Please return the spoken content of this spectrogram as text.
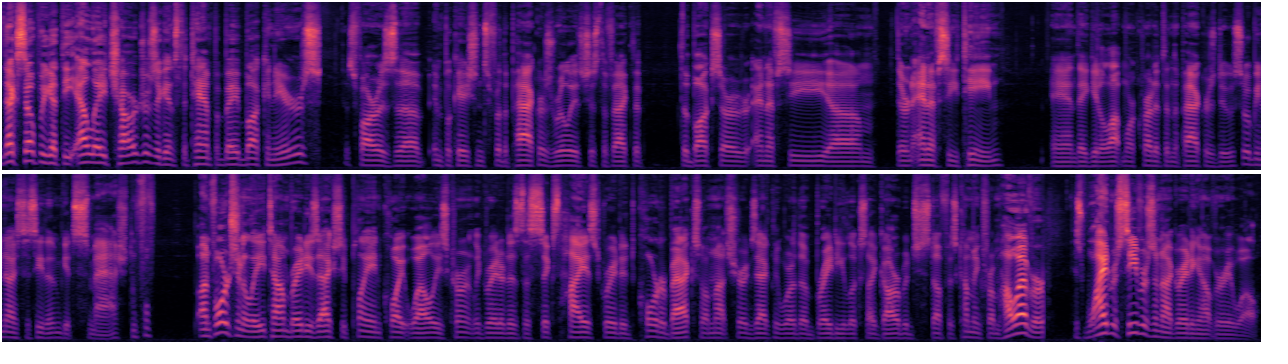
Next up, we got the LA Chargers against the Tampa Bay Buccaneers. As far as uh, implications for the Packers, really, it's just the fact that the Bucks are NFC. Um, they're an NFC team and they get a lot more credit than the Packers do. So it'd be nice to see them get smashed. Unfortunately, Tom Brady is actually playing quite well. He's currently graded as the sixth highest graded quarterback, so I'm not sure exactly where the Brady looks like garbage stuff is coming from. However, his wide receivers are not grading out very well.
